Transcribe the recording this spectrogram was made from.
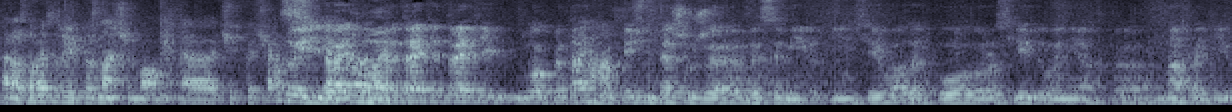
Раз, давайте тоді призначимо е, чітко час. Ну і Я- давайте Давайте. третій, третій блок питань, Ага. фактично те, що вже ви самі ініціювали по розслідуваннях е, нападів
